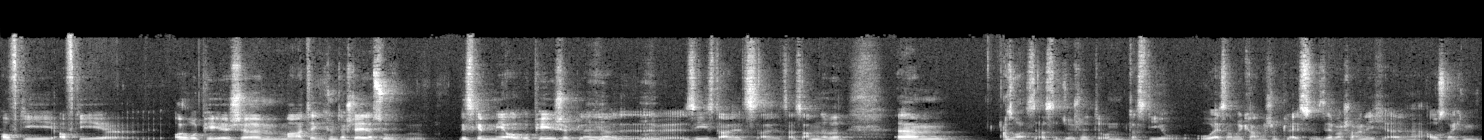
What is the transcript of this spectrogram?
auf die, auf die äh, europäische Martech, ich unterstelle, dass du ein bisschen mehr europäische Player äh, siehst als, als, als andere. Ähm, also als, als der Durchschnitt und dass die US-amerikanischen Plays sehr wahrscheinlich äh, ausreichend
